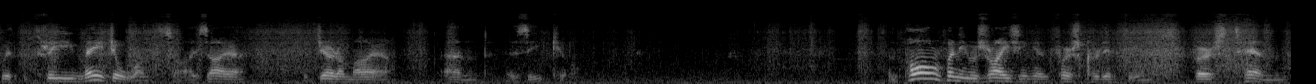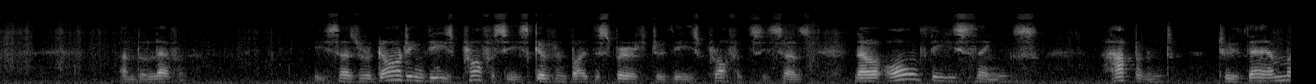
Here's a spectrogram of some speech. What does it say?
with the three major ones, Isaiah, Jeremiah, and Ezekiel. And Paul, when he was writing in 1 Corinthians, verse 10 and 11, he says, regarding these prophecies given by the Spirit to these prophets, he says, Now all these things happened to them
